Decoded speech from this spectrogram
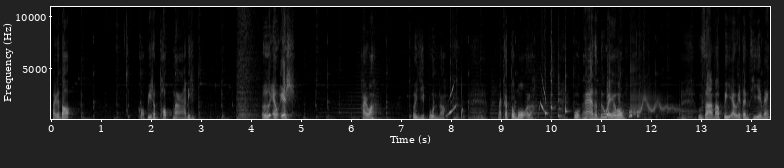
ไปกันต่อ ขอปีท็อปท็อปมาดิ เออ LH ใครวะ เออ ญี่ปุ่นเหรอนากาโตโมะเหรอบวก5ซะด้วยครับผม อุตส่าห์มาปี LS ทั้งทีแม่ง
